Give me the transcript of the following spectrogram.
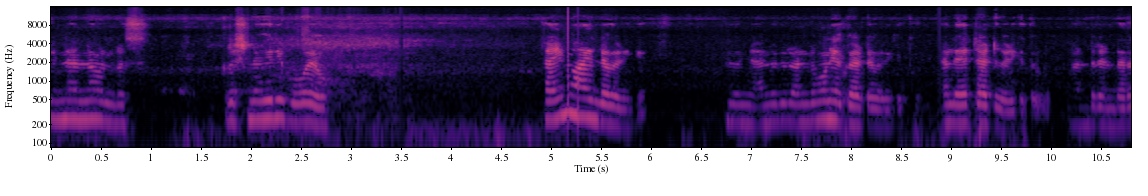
പിന്നെ എന്നാ ഉണ്ട്? കൃഷ്ണഗിരി പോയോ? ടൈം ആയില്ല കഴിക്കാൻ. ഞാനൊരു രണ്ട് മണിയൊക്കെ ആയിട്ടേ കഴിക്കത്തുള്ളൂ. ഞാൻ ലേറ്റായിട്ട് കഴിക്കത്തുള്ളൂ. രണ്ട് രണ്ടര.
